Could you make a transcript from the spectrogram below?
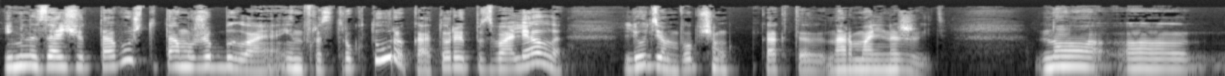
Именно за счет того, что там уже была инфраструктура, которая позволяла людям, в общем, как-то нормально жить. Но э,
